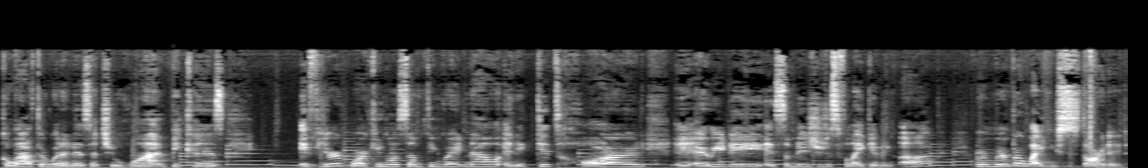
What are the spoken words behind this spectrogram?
go after what it is that you want because if you're working on something right now and it gets hard and every day and some days you just feel like giving up remember why you started.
